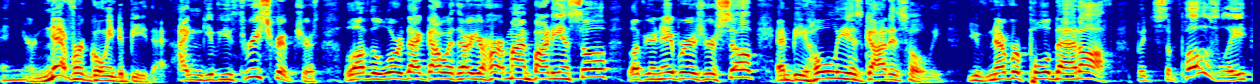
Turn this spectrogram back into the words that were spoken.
And you're never going to be that. I can give you three scriptures. Love the Lord thy God with all your heart, mind, body, and soul. Love your neighbor as yourself and be holy as God is holy. You've never pulled that off. But supposedly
